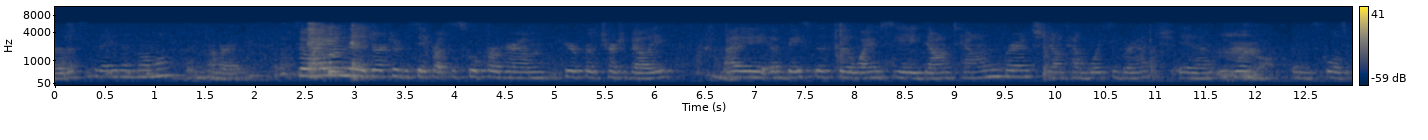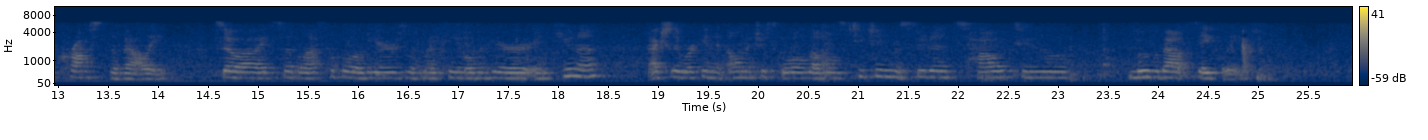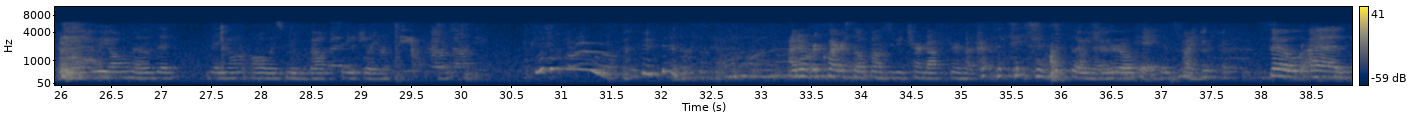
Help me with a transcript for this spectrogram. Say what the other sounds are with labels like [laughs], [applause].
nervous today than normal? All right. So I am the director of the Safe Routes to School program here for the Treasure Valley. I am based at the YMCA downtown branch, downtown Boise branch, and we work in schools across the valley. So I spent the last couple of years with my team over here in Kuna, actually working at elementary school levels, teaching the students how to move about safely. And we all know that they don't always move about safely. [laughs] I don't require cell phones to be turned off during my [laughs] presentation, just so you know, you're okay, it's fine. So, uh,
